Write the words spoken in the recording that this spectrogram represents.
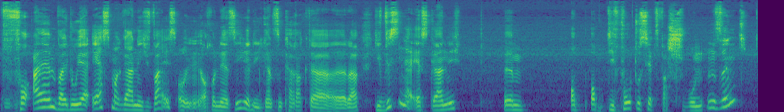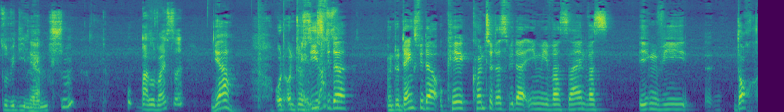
Vor allem, weil du ja erstmal gar nicht weißt, auch in der Serie, die ganzen Charakter äh, da, die wissen ja erst gar nicht, ähm, ob, ob die Fotos jetzt verschwunden sind, so wie die ja. Menschen. Also weißt du? Ja. Und, und du Ey, siehst wieder, und du denkst wieder, okay, könnte das wieder irgendwie was sein, was irgendwie äh, doch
